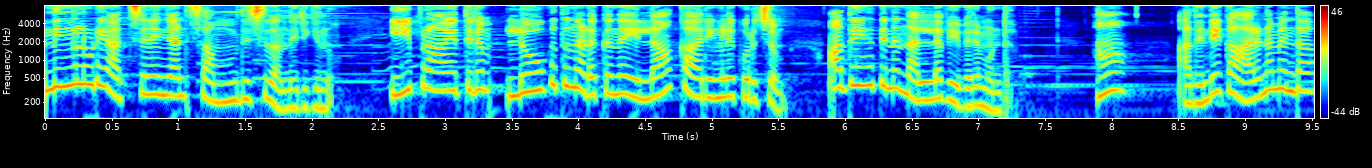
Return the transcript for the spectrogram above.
നിങ്ങളുടെ അച്ഛനെ ഞാൻ സമ്മതിച്ചു തന്നിരിക്കുന്നു. ഈ പ്രായത്തിലും ലോകത്ത് നടക്കുന്ന എല്ലാ കാര്യങ്ങളെക്കുറിച്ചും അദ്ദേഹത്തിന് നല്ല വിവരമുണ്ട്. ആ അതിന്റെ കാരണം എന്താ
